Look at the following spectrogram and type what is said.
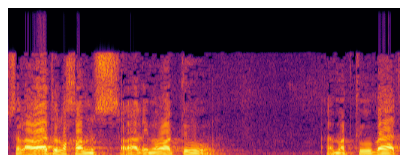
Salawatul khams, salat lima waktu. Al-maktubat.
